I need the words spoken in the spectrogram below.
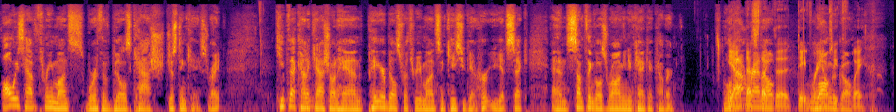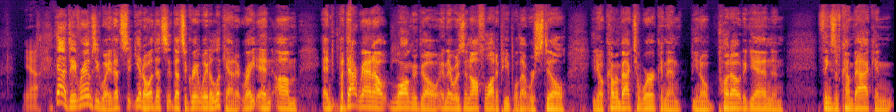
always have three months worth of bills cash just in case, right? keep that kind of mm-hmm. cash on hand, pay your bills for three months in case you get hurt, you get sick, and something goes wrong and you can't get covered. Well, yeah, that that's like the Dave Ramsey ago. way. Yeah. Yeah, Dave Ramsey way. That's you know that's that's a great way to look at it, right? And um and but that ran out long ago, and there was an awful lot of people that were still you know coming back to work and then you know put out again, and things have come back, and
